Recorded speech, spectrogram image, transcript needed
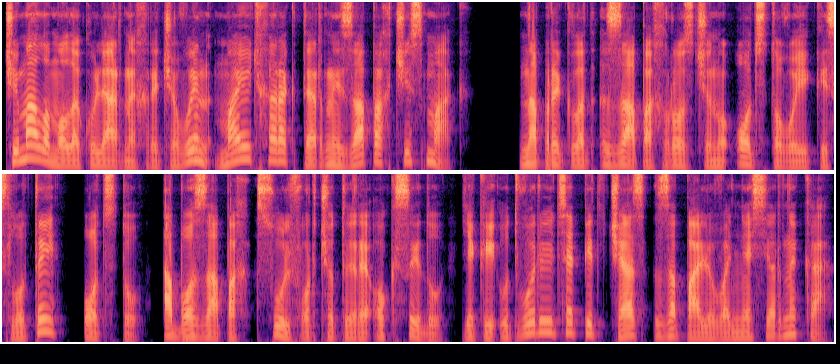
Чимало молекулярних речовин мають характерний запах чи смак, наприклад, запах розчину оцтової кислоти оцту або запах сульфур 4 оксиду, який утворюється під час запалювання сірника.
